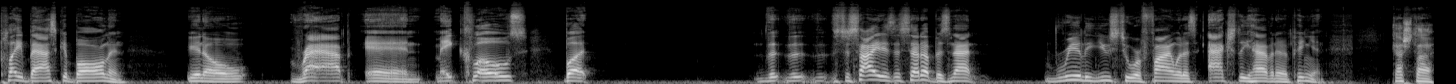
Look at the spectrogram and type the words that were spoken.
play basketball and, you know, rap and make clothes, but the, the, the society as it's set up is not really used to or fine with us actually having an opinion. Cá está.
